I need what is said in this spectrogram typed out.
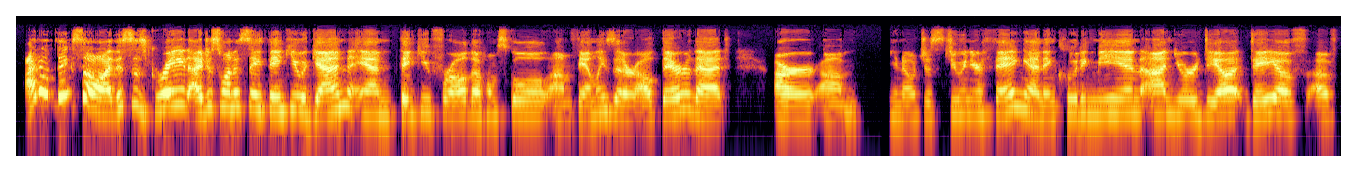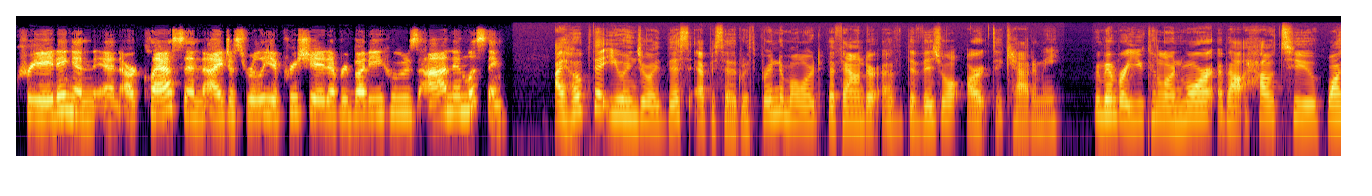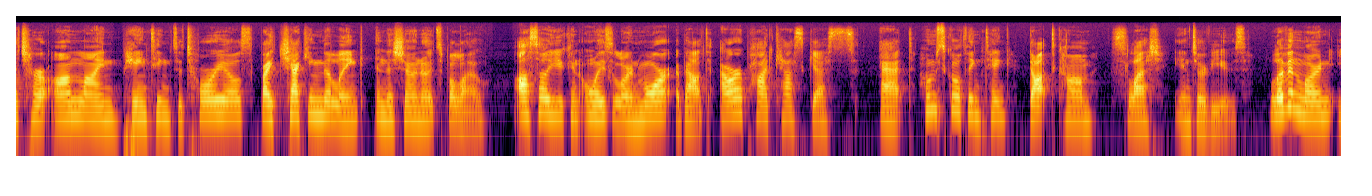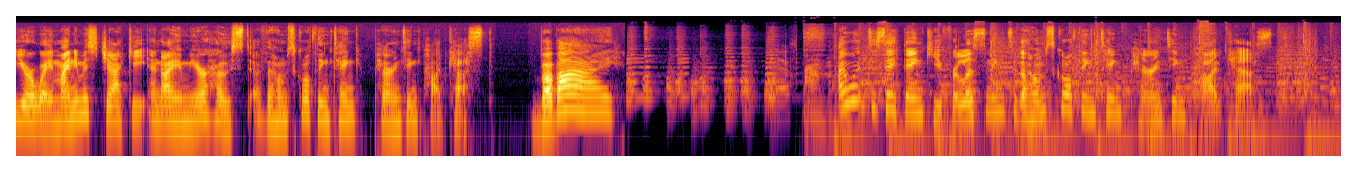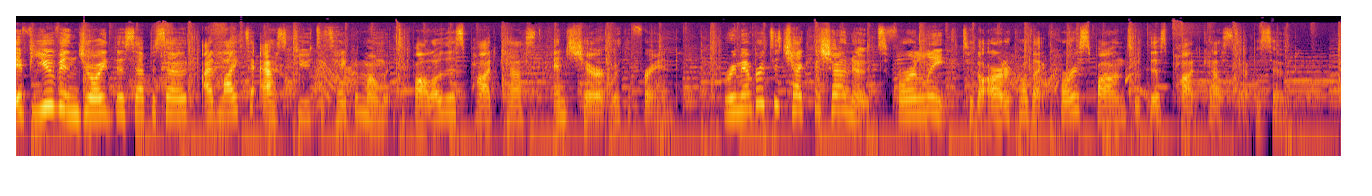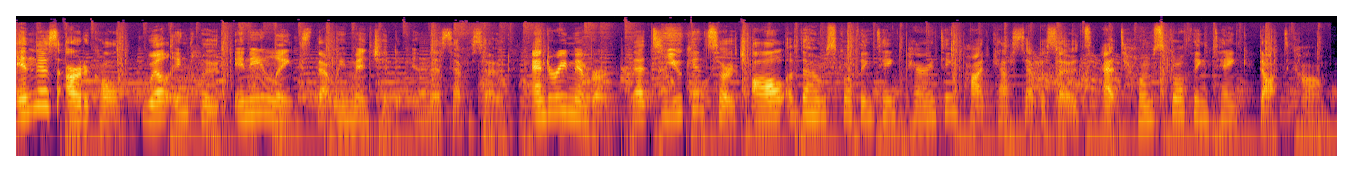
I don't think so. This is great. I just want to say thank you again, and thank you for all the homeschool um, families that are out there that are, um, you know, just doing your thing and including me in on your day, day of of creating and and art class. And I just really appreciate everybody who's on and listening. I hope that you enjoyed this episode with Brenda Mullard, the founder of the Visual Art Academy. Remember, you can learn more about how to watch her online painting tutorials by checking the link in the show notes below. Also, you can always learn more about our podcast guests at homeschoolthinktank.com slash interviews. Live and learn your way. My name is Jackie, and I am your host of the Homeschool Think Tank Parenting Podcast. Bye-bye. I want to say thank you for listening to the Homeschool Think Tank Parenting Podcast. If you've enjoyed this episode, I'd like to ask you to take a moment to follow this podcast and share it with a friend. Remember to check the show notes for a link to the article that corresponds with this podcast episode. In this article, we'll include any links that we mentioned in this episode. And remember that you can search all of the Homeschool Think Tank Parenting Podcast episodes at homeschoolthinktank.com.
